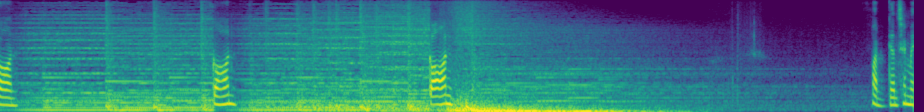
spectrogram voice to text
ก่อนก่อนก่อนฝันกันใช่ไหม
